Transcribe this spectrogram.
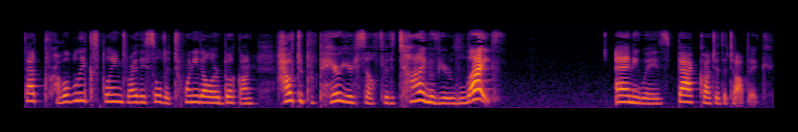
That probably explains why they sold a $20 book on how to prepare yourself for the time of your life. Anyways, back onto the topic.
